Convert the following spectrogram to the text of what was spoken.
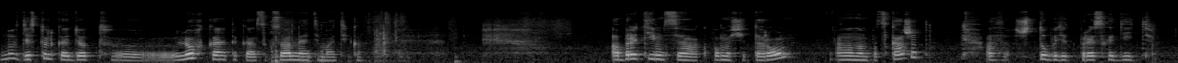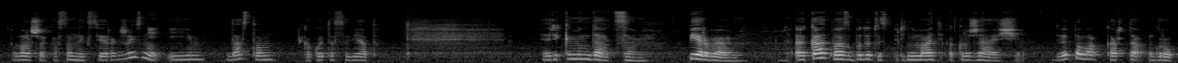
Но здесь только идет э, легкая такая сексуальная тематика. Обратимся к помощи Таро. Она нам подскажет, а, что будет происходить в ваших основных сферах жизни и даст вам какой-то совет. Рекомендация. Первое. Как вас будут воспринимать окружающие? Выпала карта гроб.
